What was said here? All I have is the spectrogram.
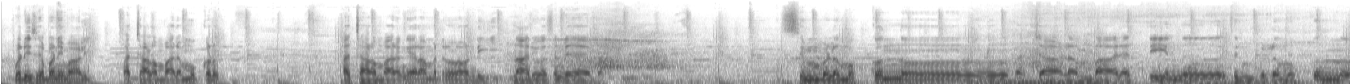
പഠിച്ച പണി മാളി. പച്ചാളം പാലം മുക്കണ്. പച്ചാളം പാലം കയറാൻ പറ്റുള്ള വണ്ടിക്ക് നാല് പെർസെന്റേജ് ആയപ്പോൾ സിമ്പിൾ മുക്കുന്നു പച്ചാളം പാലത്തിന്ന് സിമ്പിൾ മുക്കുന്നു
